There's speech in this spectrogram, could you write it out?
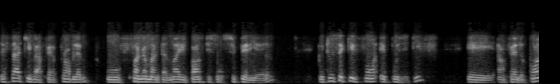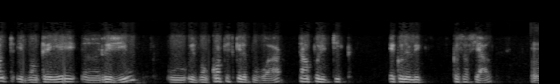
c'est ça qui va faire problème, ou fondamentalement, ils pensent qu'ils sont supérieurs que tout ce qu'ils font est positif et en fin de compte, ils vont créer un régime où ils vont confisquer le pouvoir, tant politique, économique que social. Hmm.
